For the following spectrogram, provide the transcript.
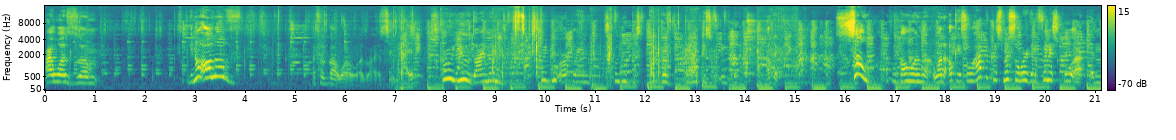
I was, um, you know, all of, I forgot what it was I was saying. Screw you, Diamond. Screw you, Airplane. Screw you, piece of paper. Piece of paper. Okay. So, What, okay, so happy Christmas. So we're gonna finish school at, and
